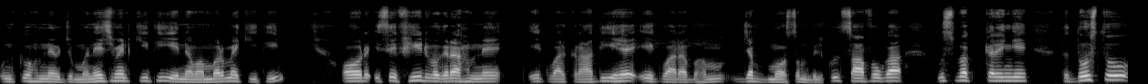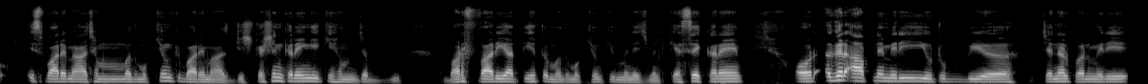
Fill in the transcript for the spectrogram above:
उनको हमने जो मैनेजमेंट की थी, ये नवंबर में की थी। और इसे फ़ीड वगैरह हमने एक बार करा दी है, एक बार अब हम जब मौसम बिल्कुल साफ़ होगा, उस वक्त करेंगे। तो दोस्तों, इस बारे में आज हम मधुमक्खियों के बारे में आज डिस्कशन करेंगे कि हम जब बर्फ़बारी आती है तो मधुमक्खियों की मैनेजमेंट कैसे करें। और अगर आपने मेरी यूट्यूब चैनल पर मेरी,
